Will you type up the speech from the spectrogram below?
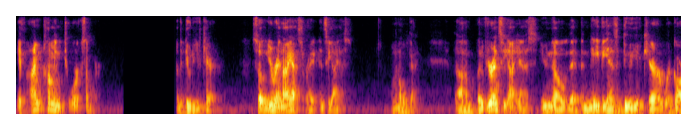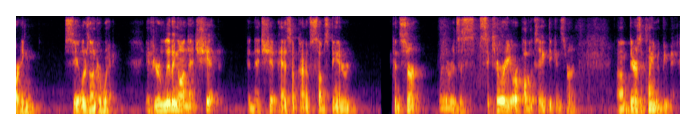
if I'm coming to work somewhere, I have a duty of care. So you're NIS, right? NCIS. I'm an old guy. Um, but if you're NCIS, you know that the Navy has a duty of care regarding sailors underway. If you're living on that ship and that ship has some kind of substandard concern, whether it's a security or a public safety concern, um, there's a claim to be made.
